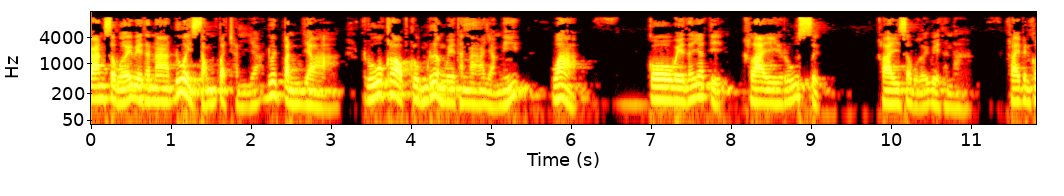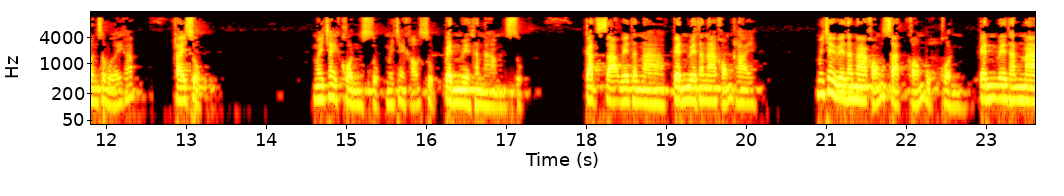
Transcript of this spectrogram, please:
การเสวยเวทนาด้วยสัมปชัญญะด้วยปัญญา รู้ครอบคลุมเรื่องเวทนาอย่างนี้ ว่า โกเวทยติ ใครรู้สึก ใครเสวยเวทนา ใครเป็นคนเสวยครับ ใครสุข ไม่ใช่คนสุข ไม่ใช่เขาสุข เป็นเวทนามันสุข กัสสะเวทนาเป็นเวทนาของใคร ไม่ใช่เวทนาของสัตว์ของบุคคล เป็นเวทนา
